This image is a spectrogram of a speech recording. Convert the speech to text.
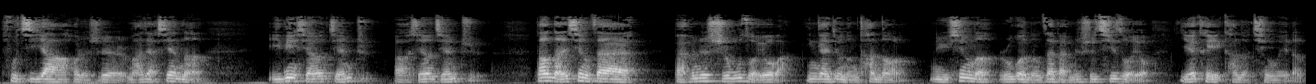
腹肌呀，或者是马甲线呢，一定先要减脂啊，先要减脂。当男性在百分之十五左右吧，应该就能看到了；女性呢，如果能在百分之十七左右，也可以看到轻微的了。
